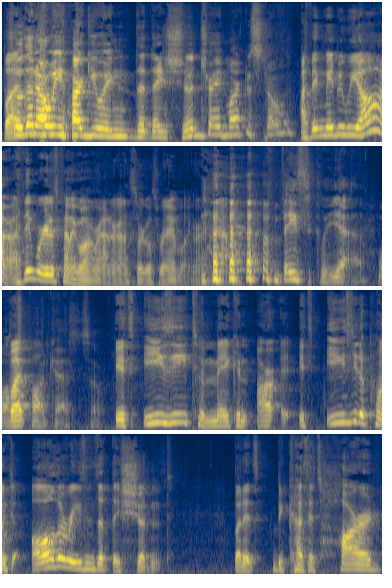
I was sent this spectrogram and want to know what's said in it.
But so then, are we arguing that they should trade Marcus Stroman? I think maybe we are. I think we're just kind of going around and around circles, rambling right now. Basically, yeah. Well, But- it's a podcast, so it's easy to make an ar- it's easy to point to all the reasons that they shouldn't but it's because it's hard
